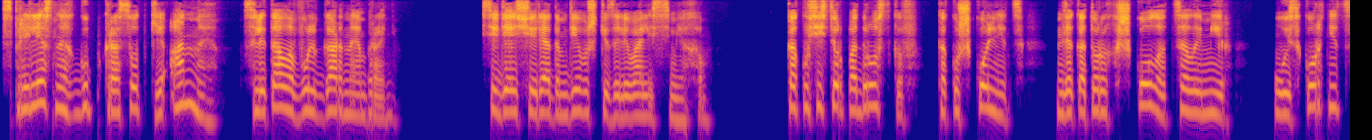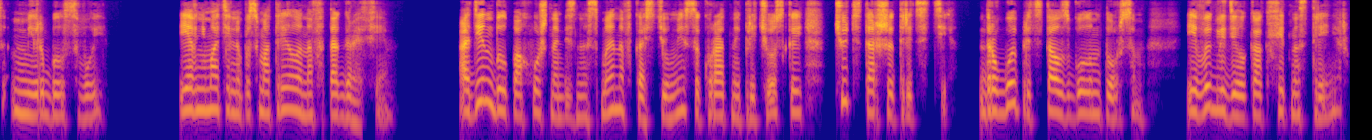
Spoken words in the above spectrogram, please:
С прелестных губ красотки Анны слетала вульгарная брань. Сидящие рядом девушки заливались смехом. Как у сестер подростков как у школьниц, для которых школа — целый мир, у эскортниц мир был свой. Я внимательно посмотрела на фотографии. Один был похож на бизнесмена в костюме с аккуратной прической, чуть старше 30. Другой предстал с голым торсом и выглядел как фитнес-тренер.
